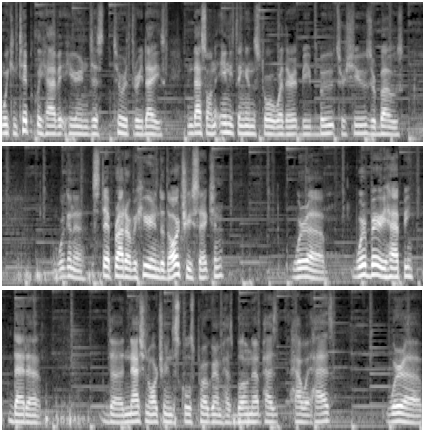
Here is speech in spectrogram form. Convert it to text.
We can typically have it here in just two or three days, and that's on anything in the store, whether it be boots or shoes or bows. We're gonna step right over here into the archery section. We're uh, we're very happy that uh, the National Archery in the Schools program has blown up has how it has. We're uh,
